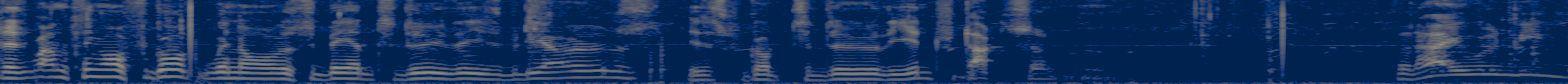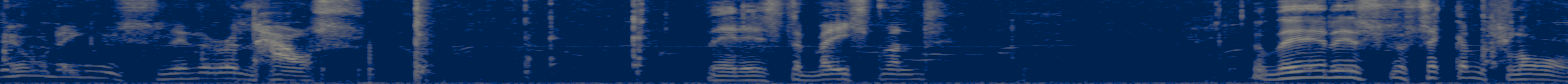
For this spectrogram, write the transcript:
There's one thing I forgot when I was about to do these videos, is forgot to do the introduction. That I will be building Slytherin House. That is the basement. There is the second floor.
